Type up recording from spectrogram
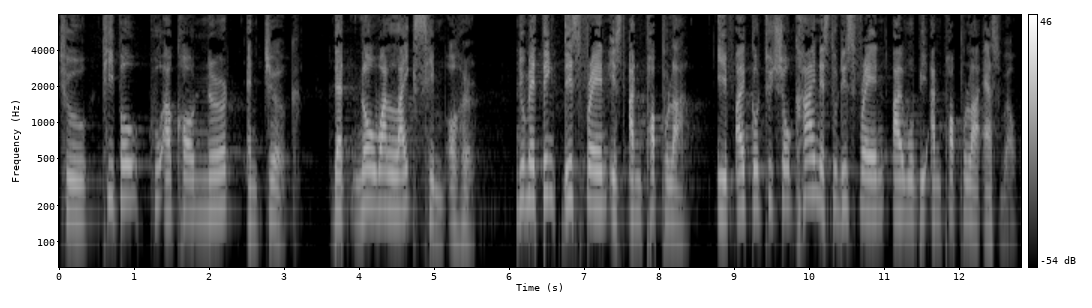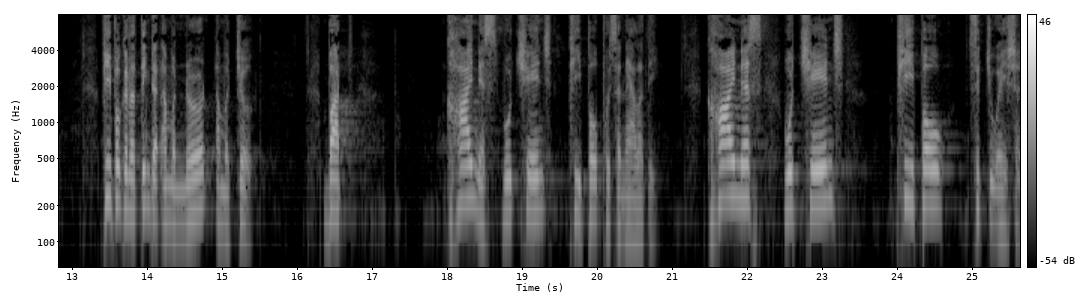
to people who are called nerd and jerk that no one likes him or her? You may think this friend is unpopular. If I go to show kindness to this friend, I will be unpopular as well. People are gonna think that I'm a nerd, I'm a jerk. But kindness will change people personality. Kindness will change people situation.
